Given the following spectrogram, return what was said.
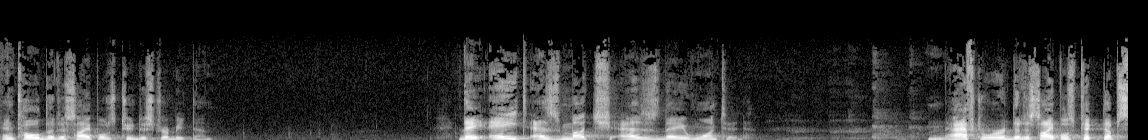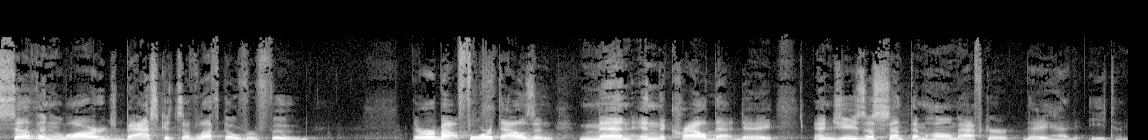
and told the disciples to distribute them. They ate as much as they wanted. Afterward, the disciples picked up seven large baskets of leftover food. There were about 4,000 men in the crowd that day, and Jesus sent them home after they had eaten.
